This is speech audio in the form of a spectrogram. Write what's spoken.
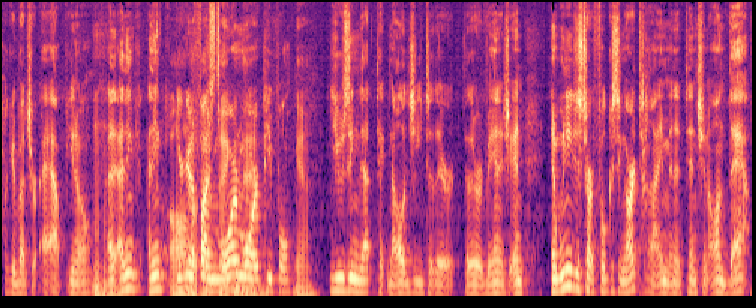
talking about your app. You know, I, I think I think All you're going to find more and more that. people Yeah. using that technology to their to their advantage, and and we need to start focusing our time and attention on that,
